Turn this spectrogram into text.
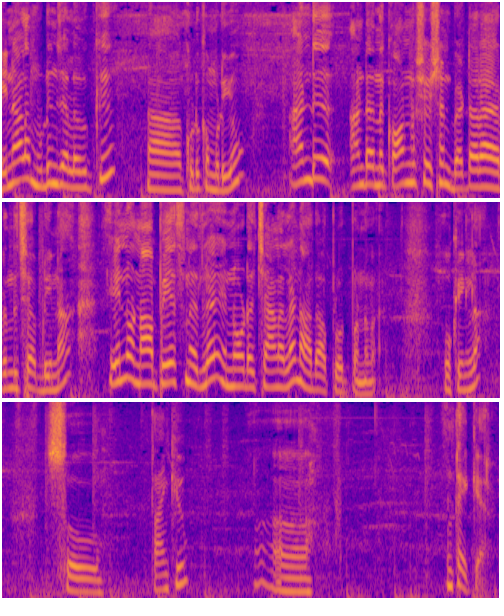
என்னால் முடிஞ்ச அளவுக்கு நான் கொடுக்க முடியும். அண்டு அண்ட் அந்த கான்வர்சேஷன் பெட்டராக இருந்துச்சு அப்படின்னா இன்னும் நான் பேசினதில் என்னோடய சேனலை நான் அதை அப்லோட் பண்ணுவேன். ஓகேங்களா ஸோ தேங்க்யூ டேக் கேர்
